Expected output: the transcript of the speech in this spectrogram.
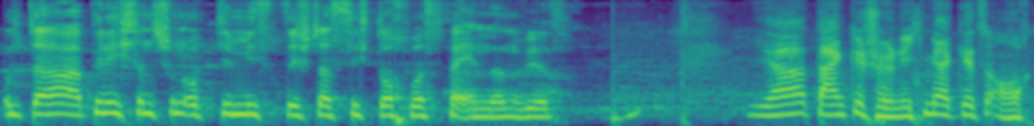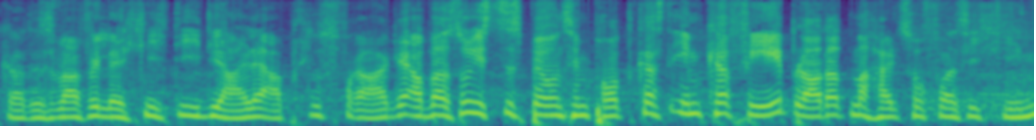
Und da bin ich dann schon optimistisch, dass sich doch was verändern wird. Ja, danke schön. Ich merke jetzt auch gerade, es war vielleicht nicht die ideale Abschlussfrage, aber so ist es bei uns im Podcast. Im Café plaudert man halt so vor sich hin.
